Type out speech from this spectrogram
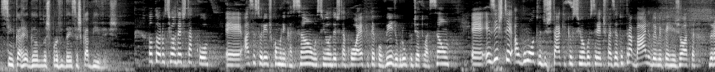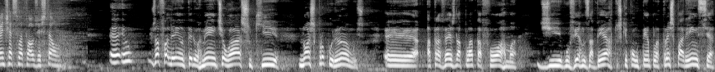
se encarregando das providências cabíveis. Doutor, o senhor destacou é, a assessoria de comunicação, o senhor destacou a FT Covid, o grupo de atuação. É, existe algum outro destaque que o senhor gostaria de fazer do trabalho do MPRJ durante a sua atual gestão? É, eu já falei anteriormente, eu acho que nós procuramos, é, através da plataforma de governos abertos, que contempla transparência,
